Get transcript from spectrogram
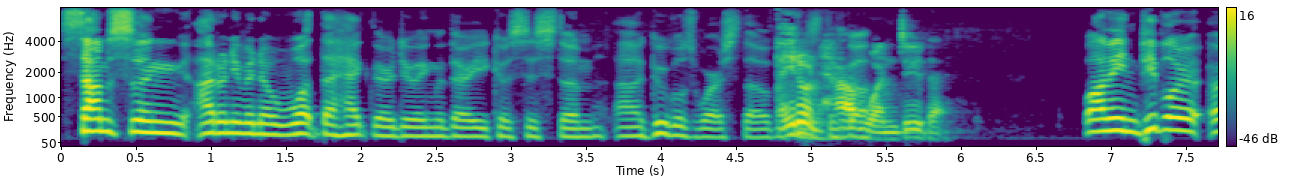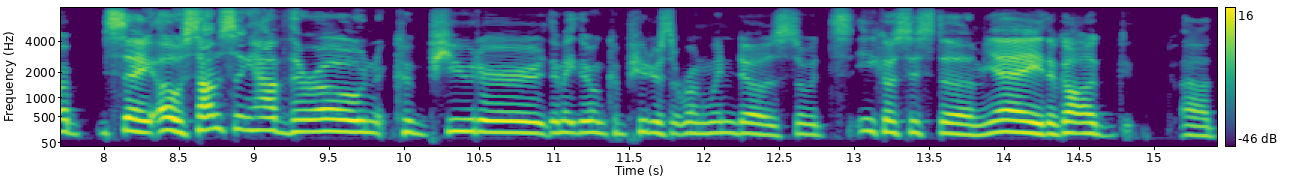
Samsung, I don't even know what the heck they're doing with their ecosystem. Uh, Google's worse though. They don't have got- one, do they? Well, I mean, people are, are say, oh, Samsung have their own computer. They make their own computers that run Windows, so it's ecosystem. Yay! They've got a, a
